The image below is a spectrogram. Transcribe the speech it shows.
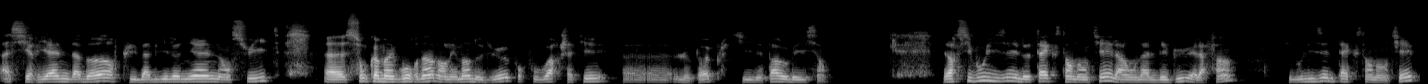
assyriennes d'abord, puis babyloniennes ensuite, sont comme un gourdin dans les mains de Dieu pour pouvoir châtier le peuple qui n'est pas obéissant. Alors si vous lisez le texte en entier, là on a le début et la fin, si vous lisez le texte en entier,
